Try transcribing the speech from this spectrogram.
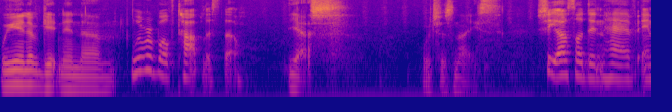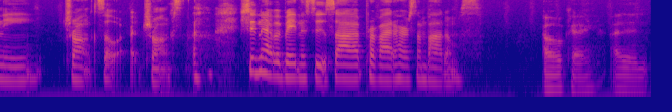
we end up getting in um We were both topless, though. yes, which was nice. She also didn't have any trunks or uh, trunks. she didn't have a bathing suit, so I provided her some bottoms. Oh, okay. I didn't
